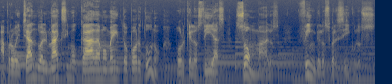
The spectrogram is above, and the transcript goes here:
aprovechando al máximo cada momento oportuno, porque los días son malos. Fin de los versículos.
